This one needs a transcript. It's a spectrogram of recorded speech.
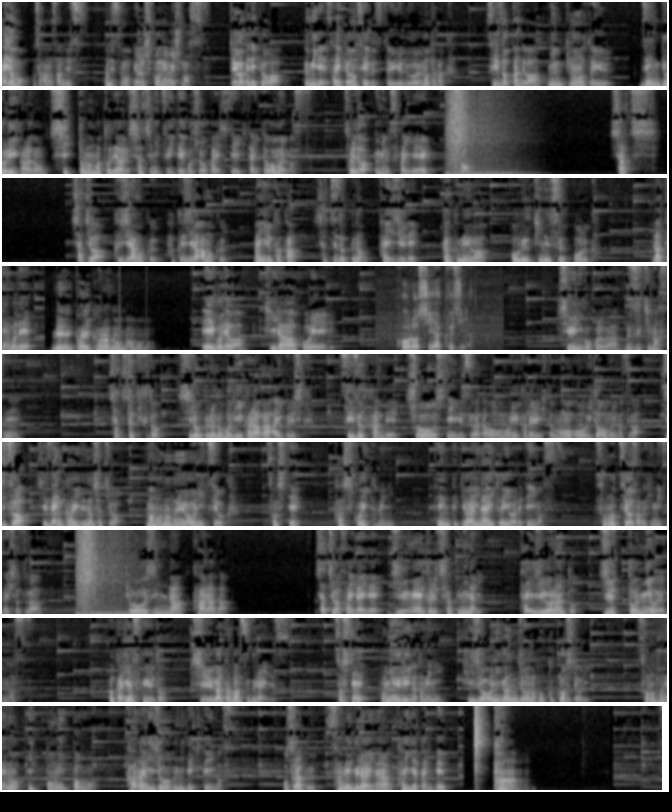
はいどうも、お魚さんです。本日もよろしくお願いします。というわけで今日は、海で最強の生物という呼び声も高く、水族館では人気者という全魚類からの嫉妬の的であるシャチについてご紹介していきたいと思います。それでは海の世界へ、ゴーシャチ。シャチはクジラ目、ハクジラア目、マイルカ科、シャチ属の怪獣で、学名はオルキヌス・オルカ。ラテン語で、冥界からの魔物。英語ではキラーホエール。殺し屋クジラ中に心がうずきますね。シャチと聞くと白黒のボディカラーが愛くるしく、水族館でショーをしている姿を思い浮かべる人も多いと思いますが、実は自然界でのシャチは魔物のように強く、そして賢いために天敵はいないと言われています。その強さの秘密の一つが、強靭な体。シャチは最大で10メートル近くになり、体重はなんと10トンに及びます。わかりやすく言うと、中型バスぐらいです。そして、哺乳類のために非常に頑丈な骨格をしており、その骨の一本一本もかなり丈夫にできています。おそらくサメぐらいなら体当たりで、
